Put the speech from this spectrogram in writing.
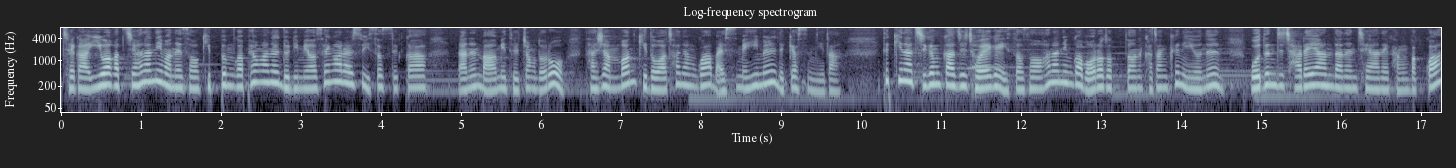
제가 이와 같이 하나님 안에서 기쁨과 평안을 누리며 생활할 수 있었을까라는 마음이 들 정도로 다시 한번 기도와 찬양과 말씀의 힘을 느꼈습니다. 특히나 지금까지 저에게 있어서 하나님과 멀어졌던 가장 큰 이유는 뭐든지 잘해야 한다는 제안의 강박과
